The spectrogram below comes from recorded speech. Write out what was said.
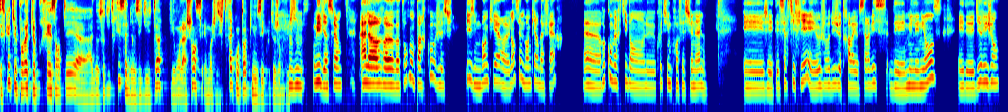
Est-ce que tu pourrais te présenter euh, à nos auditrices, à nos éditeurs qui ont la chance, et moi je suis très content qu'ils nous écoutent aujourd'hui. Oui, bien sûr. Alors, euh, bah, pour mon parcours, je suis une banquière, une ancienne banquière d'affaires, euh, reconvertie dans le coaching professionnel. Et j'ai été certifiée et aujourd'hui, je travaille au service des millennials et de dirigeants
